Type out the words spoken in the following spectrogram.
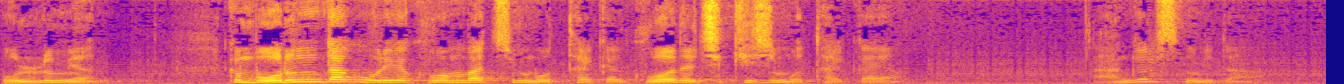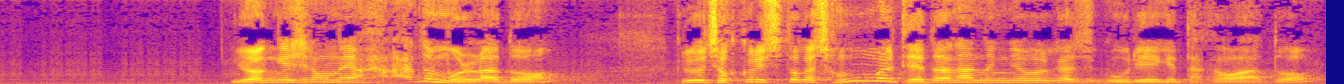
모르면 그 모른다고 우리가 구원받지 못할까요? 구원을 지키지 못할까요? 안 그렇습니다. 요한계시록 내용 하나도 몰라도 그리고 적그리스도가 정말 대단한 능력을 가지고 우리에게 다가와도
